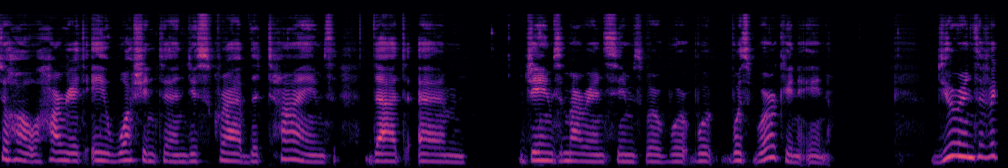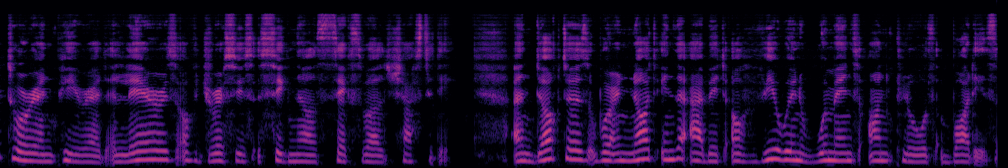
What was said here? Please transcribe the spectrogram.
to how Harriet A. Washington described the times that um, James Marion Sims were, were, was working in. During the Victorian period, layers of dresses signal sexual chastity and doctors were not in the habit of viewing women's unclothed bodies.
